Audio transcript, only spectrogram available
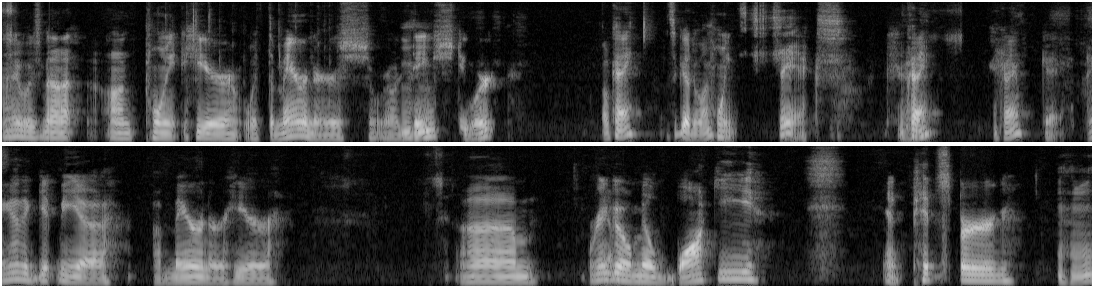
I was not on point here with the Mariners. So we're on mm-hmm. Dave Stewart. Okay. That's a good one. Point six. Okay. Okay. Okay. I got to get me a a Mariner here. Um, we're gonna go Milwaukee and Pittsburgh. Mm-hmm.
